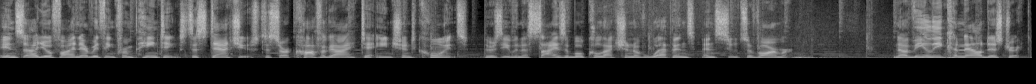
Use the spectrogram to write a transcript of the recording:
Inside you'll find everything from paintings to statues to sarcophagi to ancient coins. There's even a sizable collection of weapons and suits of armor. Navigli Canal District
